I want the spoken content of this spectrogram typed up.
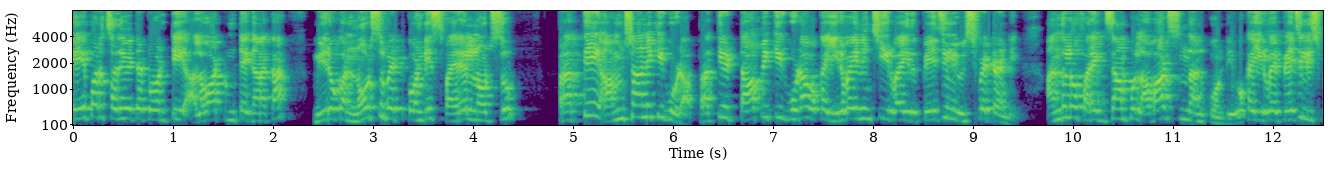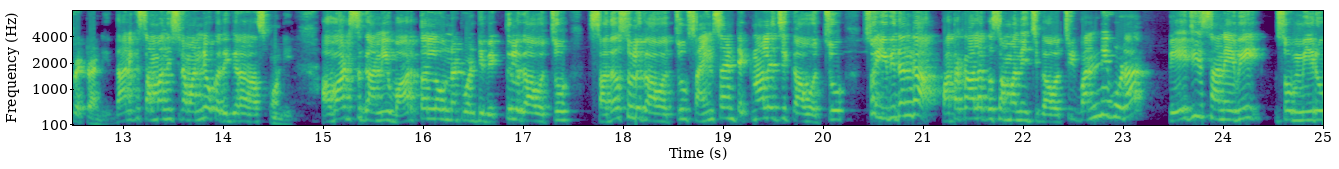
పేపర్ చదివేటటువంటి అలవాటు ఉంటే గనక మీరు ఒక నోట్స్ పెట్టుకోండి స్పైరల్ నోట్స్ ప్రతి అంశానికి కూడా ప్రతి టాపిక్కి కూడా ఒక ఇరవై నుంచి ఇరవై ఐదు పేజీలు ఇచ్చిపెట్టండి. అందులో ఫర్ ఎగ్జాంపుల్ అవార్డ్స్ ఉందనుకోండి ఒక ఇరవై పేజీలు ఇచ్చిపెట్టండి. దానికి సంబంధించినవన్నీ ఒక దగ్గర రాసుకోండి. అవార్డ్స్ కానీ వార్తల్లో ఉన్నటువంటి వ్యక్తులు కావచ్చు సదస్సులు కావచ్చు సైన్స్ అండ్ టెక్నాలజీ కావచ్చు సో ఈ విధంగా పథకాలకు సంబంధించి కావచ్చు ఇవన్నీ కూడా పేజీస్ అనేవి సో మీరు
